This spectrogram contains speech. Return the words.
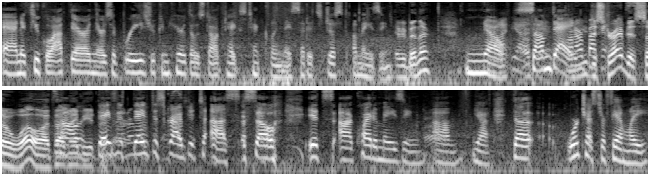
And if you go out there and there's a breeze, you can hear those dog tags tinkling. They said it's just amazing. Have you been there? No, Not someday. On you bucket described it so well. I thought Well, maybe you'd they've been they've described it to us, so it's uh, quite amazing. Um, yeah, the Worcester family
